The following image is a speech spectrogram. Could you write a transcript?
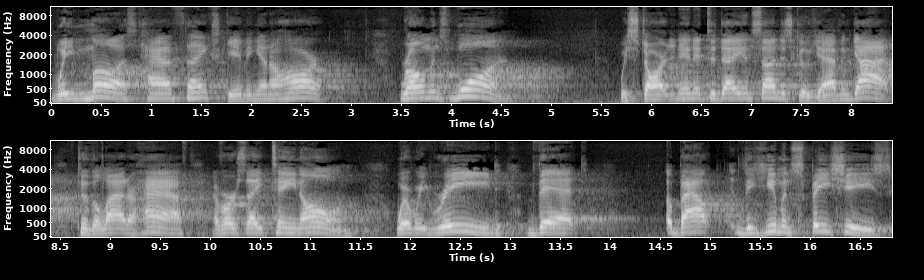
we must have thanksgiving in our heart. Romans 1 we started in it today in Sunday school. You haven't got to the latter half of verse 18 on, where we read that about the human species,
